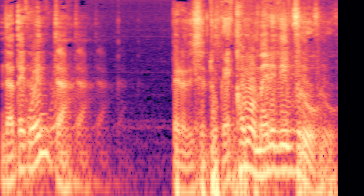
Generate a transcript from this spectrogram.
date cuenta. Pero dices tú que es como Meredith Brooks.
